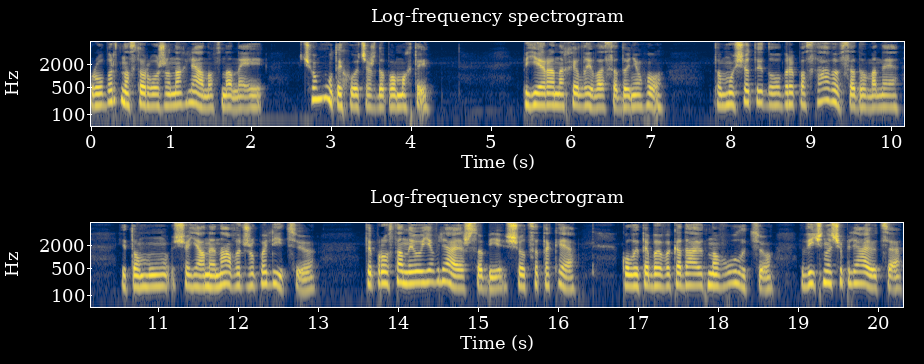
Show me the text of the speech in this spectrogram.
Роберт насторожено глянув на неї. Чому ти хочеш допомогти? П'єра нахилилася до нього, тому що ти добре поставився до мене і тому, що я ненавиджу поліцію. Ти просто не уявляєш собі, що це таке, коли тебе викидають на вулицю, вічно чіпляються,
